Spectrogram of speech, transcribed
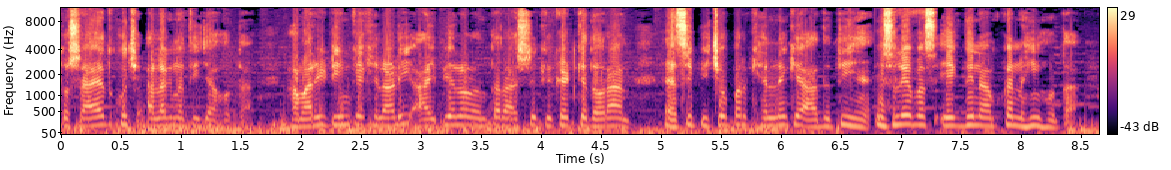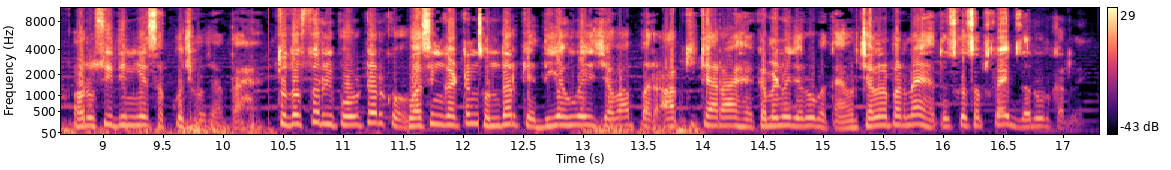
तो शायद कुछ अलग नतीजा होता। हमारी टीम के खिलाड़ी आईपीएल और अंतर्राष्ट्रीय क्रिकेट के दौरान ऐसी पिचों पर खेलने के आदती हैं, इसलिए बस एक दिन आपका नहीं होता, और उसी दिन ये सब कुछ हो जाता है। तो दोस्तों, रिपोर्टर को वाशिंगटन सुंदर के दिए हुए इस जवाब पर आपकी क्या राय है? कमेंट में ज़रूर बताएँ, और चैनल पर नए हैं तो इसको सब्सक्राइब ज़रूर कर ले।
